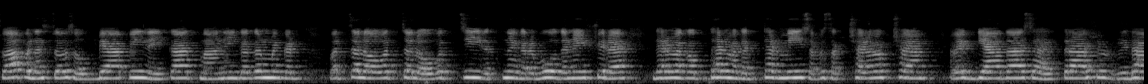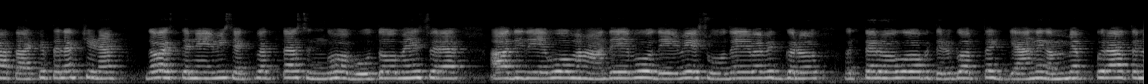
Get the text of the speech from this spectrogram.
स्वापनस्व सौव्यापी नैकात्मा नैककर्मकट् वत्सलो वत्सलो वत्सी रत्नगर्भोदनेश्वर धर्मकधर्मकद्धर्मी सपसक्षरमक्षय अविज्ञाता सहस्राशुर्विधाता कृतलक्षिण। गवस्तने विषक्त्वत्ता सिंहो भूतो महेश्वर। आदिदेवो महादेवो देवेशो देवविग्गरो उत्तरो गोपतिर्गोप्तज्ञानगम्यः पुरातन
